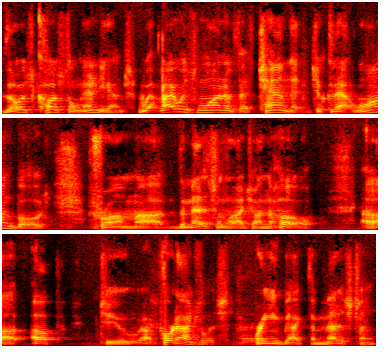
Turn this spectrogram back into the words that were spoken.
those coastal Indians. I was one of the ten that took that longboat from uh, the Medicine Lodge on the Hoh uh, up to uh, Port Angeles, bringing back the medicine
